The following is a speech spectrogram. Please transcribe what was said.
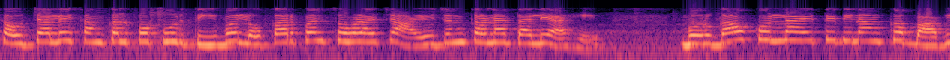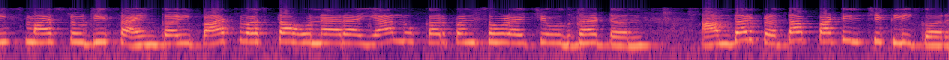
शौचालय संकल्पपूर्ती व लोकार्पण सोहळ्याचे आयोजन करण्यात आले आहे. बोरगाव कोल्हा येथे दिनांक बावीस मार्च रोजी सायंकाळी पाच वाजता होणाऱ्या या लोकार्पण सोहळ्याचे उद्घाटन आमदार प्रताप पाटील चिखलीकर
